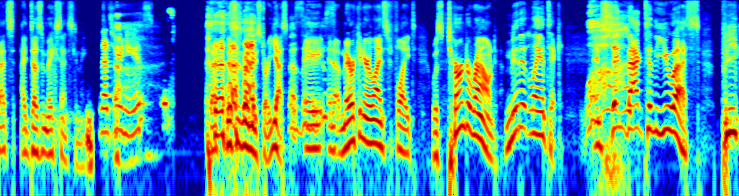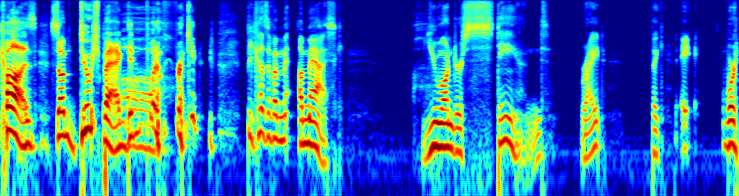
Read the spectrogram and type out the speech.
That's it doesn't make sense to me. That's your uh, news. That's, this is my news story. Yes, That's the a, news. an American Airlines flight was turned around mid-Atlantic and sent back to the U.S. because some douchebag didn't put a freaking because of a, a mask. You understand, right? Like eh, we're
